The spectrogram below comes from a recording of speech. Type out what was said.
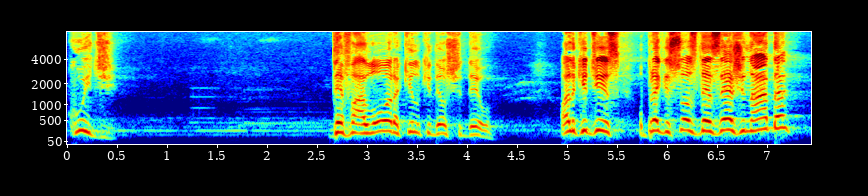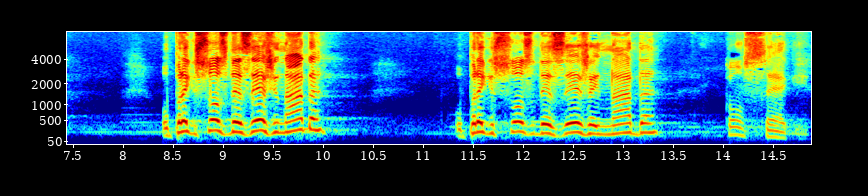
Cuide. Dê valor àquilo que Deus te deu. Olha o que diz: o preguiçoso deseja nada. O preguiçoso deseja nada. O preguiçoso deseja e nada consegue.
